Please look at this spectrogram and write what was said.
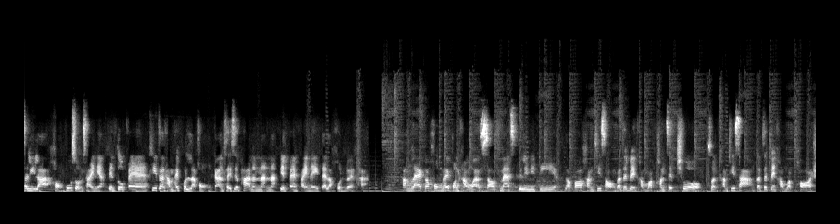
สรีระของผู้สวมใส่เนี่ยเป็นตัวแปรที่จะทำให้ผลลัพธ์ของการใส่เสื้อผ้านั้นๆน่ะเปลี่ยนแปลงไปในแต่ละคนด้วยค่ะคำแรกก็คงได้ค้นคำว่า soft masculinity แล้วก็คำที่ 2 ก็จะเป็นคำว่า conceptual ส่วนคำที่ 3 ก็จะเป็นคำว่า posh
